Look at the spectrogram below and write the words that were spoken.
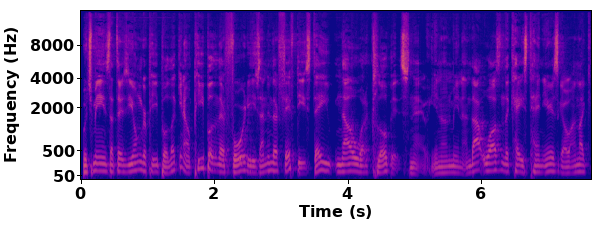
which means that there's younger people, like you know, people in their 40s and in their 50s, they know what a club is now. You know what I mean? And that wasn't the case 10 years ago. And like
